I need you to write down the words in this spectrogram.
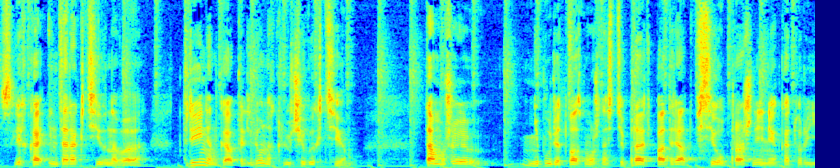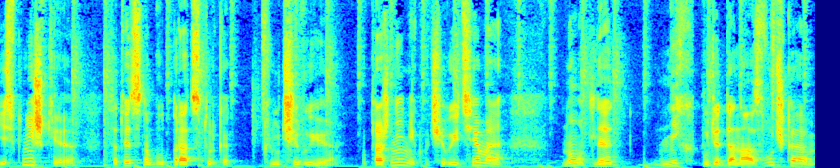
слегка интерактивного тренинга определенных ключевых тем. Там уже не будет возможности брать подряд все упражнения, которые есть в книжке. Соответственно, будут браться только ключевые упражнения, ключевые темы. Ну, для них будет дана озвучка.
